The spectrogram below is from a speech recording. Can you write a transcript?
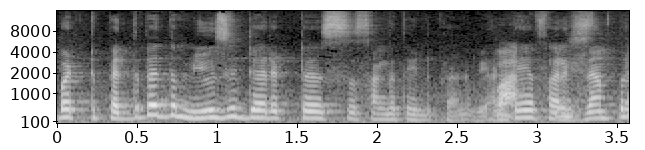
బట్ పెద్ద పెద్ద మ్యూజిక్ డైరెక్టర్స్ సంగతి ఏంటి ప్రణవి? అంటే ఫర్ ఎగ్జాంపుల్.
